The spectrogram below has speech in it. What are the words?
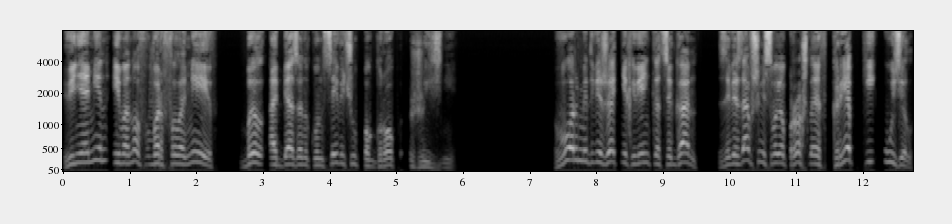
Вениамин Иванов-Варфоломеев был обязан Кунцевичу по гроб жизни. Вор-медвежатник Венька-цыган, завязавший свое прошлое в крепкий узел,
